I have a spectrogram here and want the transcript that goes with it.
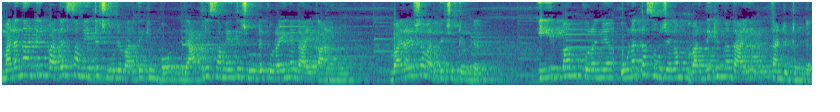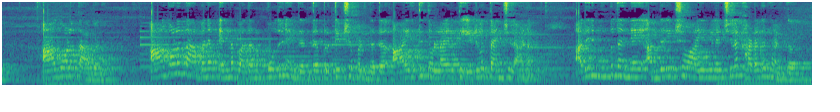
മലനാട്ടിൽ പകൽ സമയത്ത് ചൂട് വർദ്ധിക്കുമ്പോൾ രാത്രി സമയത്ത് ചൂട് കുറയുന്നതായി കാണുന്നു. വരൾച്ച വർദ്ധിച്ചിട്ടുണ്ട്. ഈർപ്പം കുറഞ്ഞ് ഉണക്ക സൂചകം വർദ്ധിക്കുന്നതായി കണ്ടിട്ടുണ്ട്. ആഗോള താപനം. ആഗോള താപനം എന്ന പദം പൊതുരംഗത്ത് പ്രത്യക്ഷപ്പെടുന്നത് ആയിരത്തി തൊള്ളായിരത്തി എഴുപത്തി അഞ്ചിലാണ് അതിനു മുമ്പ് തന്നെ അന്തരീക്ഷ വായുവിലെ ചില ഘടകങ്ങൾക്ക്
